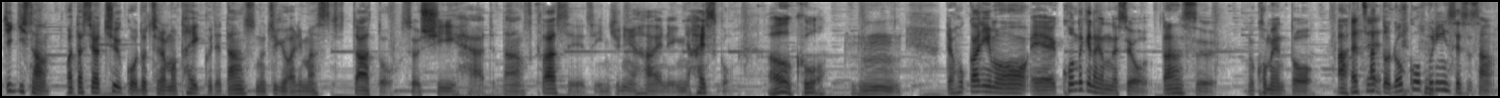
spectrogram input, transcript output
キキさん私は中高どちらも体育でダンスの授業ありましたと So she had dance classes in junior high and in high school Oh, cool. うん、で他にも、えーこんだけなんですよダンスのコメントあ.あとロコプリンセスさん、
